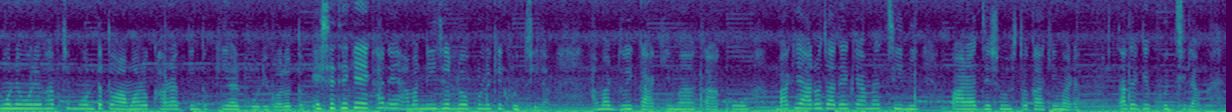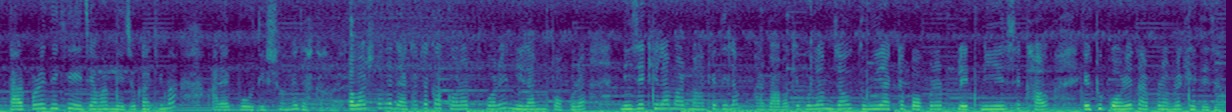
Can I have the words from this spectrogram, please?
মনে মনে ভাবছি, মনটা তো আমারও খারাপ, কিন্তু কী আর করি বলো তো? এসে থেকে এখানে আমার নিজের লোকগুলোকে খুঁজছিলাম। আমার দুই কাকিমা, কাকু, বাকি আরও যাদেরকে আমরা চিনি, পাড়ার যে সমস্ত কাকিমারা। তাদেরকে খুঁজছিলাম। তারপরে দেখি এই যে আমার মেজো কাকিমা আর এক বৌদির সঙ্গে দেখা হয়। সবার সঙ্গে দেখা টাকা করার পরে নিলাম পকোড়া। নিজে খেলাম আর মাকে দিলাম আর বাবাকে বললাম, যাও তুমি একটা পকোড়ার প্লেট নিয়ে এসে খাও। একটু পরে তারপর আমরা খেতে যাব।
